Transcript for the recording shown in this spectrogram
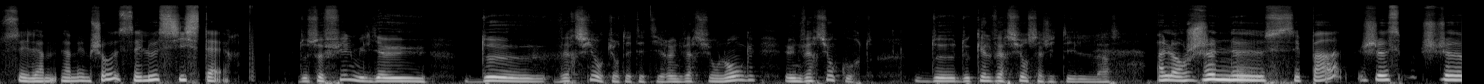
c'est la, même chose, c'est le Sister. De ce film, il y a eu deux versions qui ont été tirées, une version longue et une version courte. De quelle version s'agit-il là? Alors, je ne sais pas. Je,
